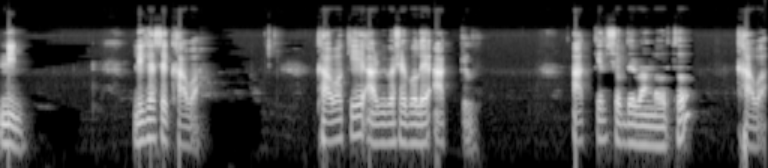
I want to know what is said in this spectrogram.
নিন। লিখা আছে খাওয়া। খাওয়াকে আরবি ভাষায় বলে আক্কেল। আক্কেল শব্দের বাংলা অর্থ খাওয়া।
